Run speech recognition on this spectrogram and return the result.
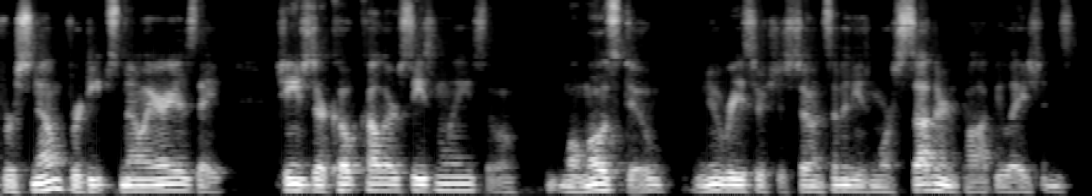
for snow, for deep snow areas. They change their coat color seasonally. So, well, most do. New research has shown some of these more southern populations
